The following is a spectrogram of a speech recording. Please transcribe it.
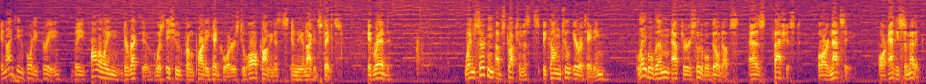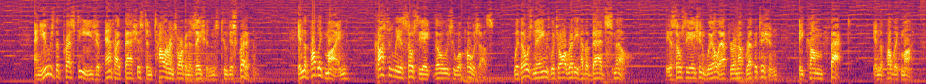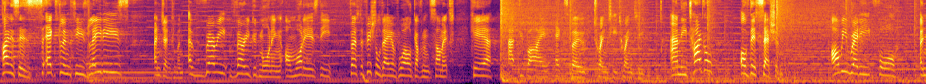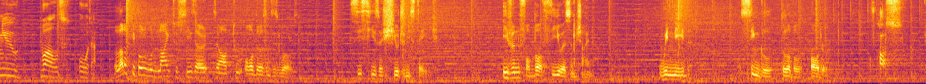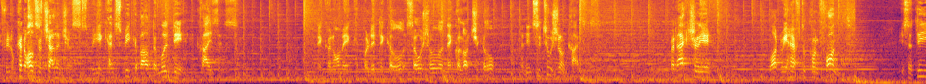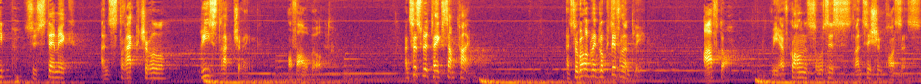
In 1943, the following directive was issued from party headquarters to all communists in the United States. It read, When certain obstructionists become too irritating, label them after suitable buildups as fascist or Nazi or anti-Semitic and use the prestige of anti-fascist and tolerance organizations to discredit them. In the public mind, constantly associate those who oppose us with those names which already have a bad smell. The association will, after enough repetition, become fact in the public mind. Highnesses, Excellencies, ladies and gentlemen, a very, very good morning on what is the first official day of World Government Summit here at Dubai Expo 2020. And the title of this session Are we ready for a new world order? A lot of people would like to see there, there are two orders in this world. This is a huge mistake, even for both the US and China. We need a single global order. Of course, if we look at all the challenges, we can speak about the multi crisis economic, political, social, and ecological, and institutional crisis. But actually, what we have to confront is a deep, systemic, and structural restructuring of our world. And this will take some time. And the world will look differently after we have gone through this transition process.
